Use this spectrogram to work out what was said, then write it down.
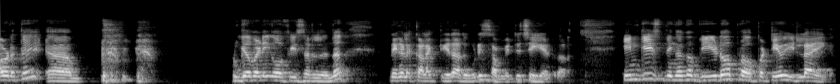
അവിടുത്തെ ഗവർണിംഗ് ഓഫീസറിൽ നിന്ന് നിങ്ങൾ കളക്ട് ചെയ്ത് അതുകൂടി സബ്മിറ്റ് ചെയ്യേണ്ടതാണ്. ഇൻ കേസ് നിങ്ങൾക്ക് വീടോ പ്രോപ്പർട്ടിയോ ഇല്ല എങ്കിൽ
